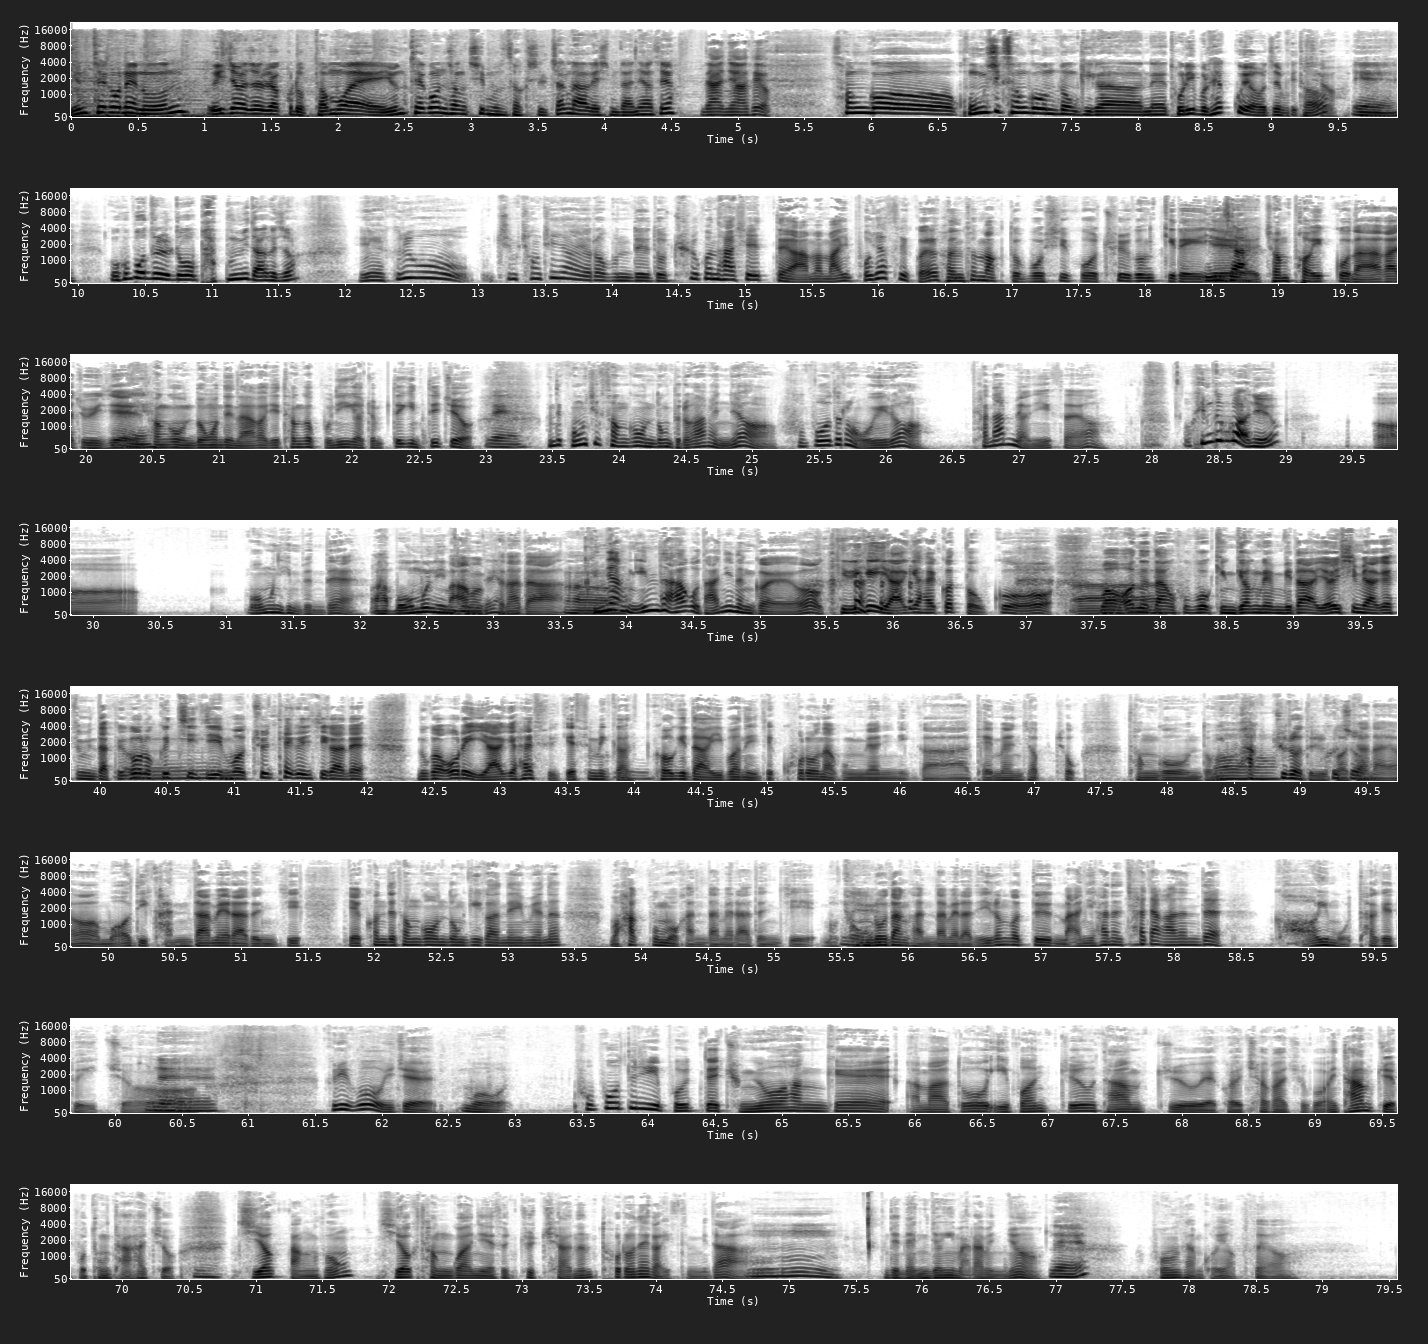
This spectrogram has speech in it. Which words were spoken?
윤태곤의 눈 의자와 전략그룹 더모아의 윤태곤 정치분석실장 나와 계십니다. 안녕하세요. 네, 안녕하세요. 선거 공식 선거 운동 기간에 돌입을 했고요 어제부터. 그쵸. 예 후보들도 바쁩니다, 그죠? 예, 그리고 지금 청취자 여러분들도 출근하실 때 아마 많이 보셨을 거예요. 현수막도 보시고 출근길에 이제 인사. 점퍼 입고 나와가지고 이제 네. 선거 운동원들 나와가지고 선거 분위기가 좀 뜨긴 뜨죠. 네. 근데 공식 선거 운동 들어가면요, 후보들은 오히려 편한 면이 있어요. 힘든 거 아니에요? 어, 몸은 힘든데. 아 몸은 힘든데. 마음은 편하다. 아. 그냥 인사하고 다니는 거예요. 길게 이야기할 것도 없고, 아. 뭐 어느 당 후보 김경래입니다. 열심히 하겠습니다. 그걸로 음. 끝이지. 뭐 출퇴근 시간에 누가 오래 이야기할 수 있겠습니까? 음. 거기다 이번에 이제 코로나 국면이니까 대면 접촉 선거 운동이 아, 확 줄어들 그죠. 거잖아요. 뭐 어디 간담회라든지 예컨대 선거 운동 기간에면은 뭐 학부모 간담회라든지 뭐 네. 경로당 간담회라든지 이런 것들 많이 하는 찾아가는데 거의 못 하게 돼 있죠. 네. 그리고 이제 뭐 후보들이 볼 때 중요한 게 아마도 이번 주 다음 주에 걸쳐 가지고 아니 다음 주에 보통 다 하죠. 음. 지역 방송, 지역 선관위에서 주최하는 토론회가 있습니다. 음. 근데 냉정히 말하면요. 네. 보는 사람 거의 없어요.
